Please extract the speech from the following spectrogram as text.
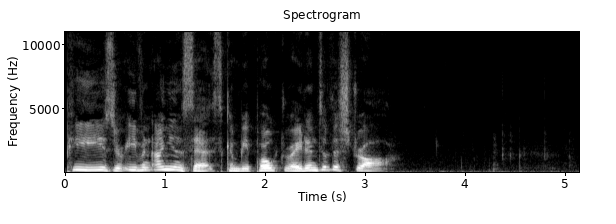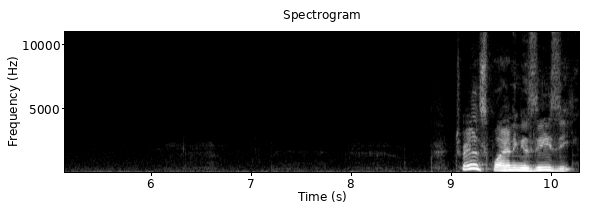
peas, or even onion sets can be poked right into the straw. Transplanting is easy.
